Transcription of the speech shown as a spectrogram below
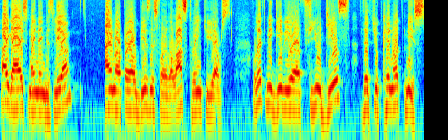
Hi guys, my name is Leo. I'm apparel business for the last 20 years. Let me give you a few deals that you cannot miss.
